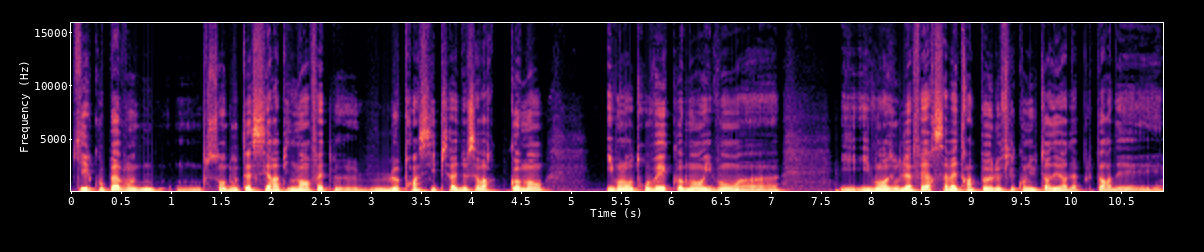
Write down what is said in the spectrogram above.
qui, est le coupable, sans doute assez rapidement. En fait, le, principe, ça va être de savoir comment ils vont le retrouver, comment ils vont, euh, ils, vont résoudre l'affaire. Ça va être un peu le fil conducteur d'ailleurs de la plupart des,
